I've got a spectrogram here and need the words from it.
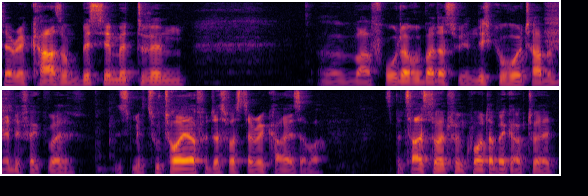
Derek Carr so ein bisschen mit drin. Äh, war froh darüber, dass wir ihn nicht geholt haben im Endeffekt, weil es mir zu teuer für das, was Derek Carr ist. Aber das bezahlst du halt für einen Quarterback aktuell.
